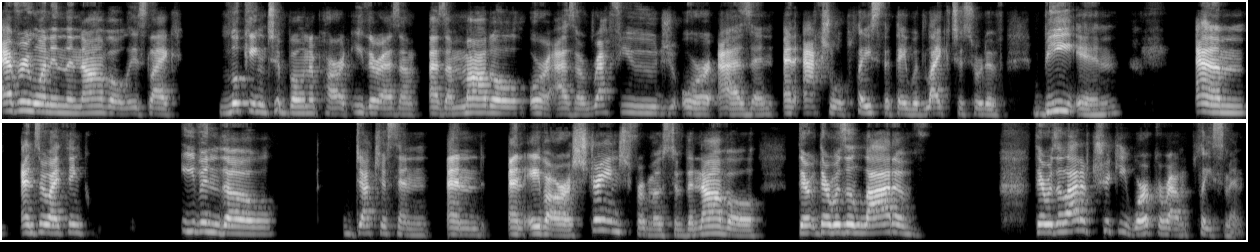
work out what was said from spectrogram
everyone in the novel is like looking to bonaparte either as a as a model or as a refuge or as an an actual place that they would like to sort of be in. Um and so i think even though duchess and and and ava are estranged for most of the novel there there was a lot of there was a lot of tricky work around placement.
